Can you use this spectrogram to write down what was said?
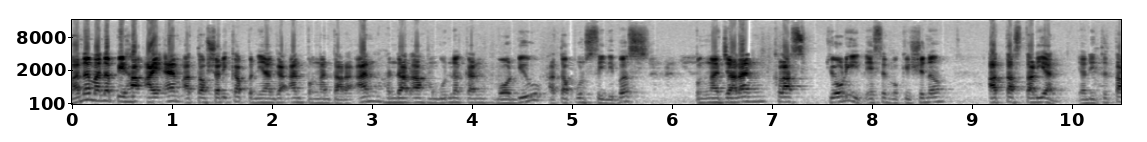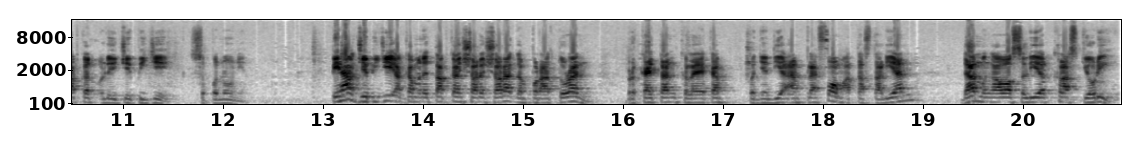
Mana-mana pihak IM atau syarikat perniagaan pengantaraan hendaklah menggunakan modul ataupun silibus pengajaran kelas teori lesen vocational atas talian yang ditetapkan oleh JPJ sepenuhnya. Pihak JPJ akan menetapkan syarat-syarat dan peraturan berkaitan kelayakan penyediaan platform atas talian dan mengawal selia kelas teori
